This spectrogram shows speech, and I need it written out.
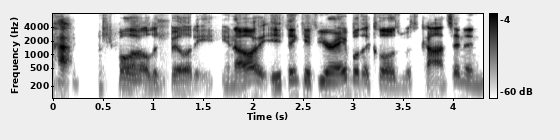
have bowl eligibility. You know, you think if you're able to close Wisconsin, and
